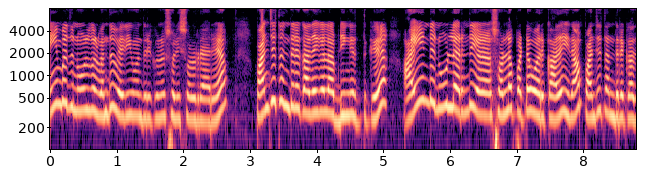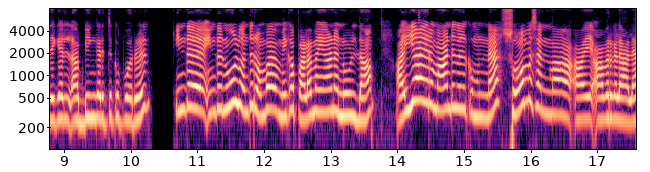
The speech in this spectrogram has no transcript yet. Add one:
ஐம்பது நூல்கள் வந்து வெளியே வந்திருக்குன்னு சொல்லி சொல்கிறாரு பஞ்சதந்திர கதைகள் அப்படிங்கிறதுக்கு ஐந்து நூல்லேருந்து எ- சொல்லப்பட்ட ஒரு கதை தான் பஞ்சதந்திர கதைகள் அப்படிங்கிறதுக்கு பொருள். இந்த இந்த நூல் வந்து ரொம்ப மிக பழமையான நூல் தான் ஐயாயிரம் ஆண்டுகளுக்கு முன்ன சோமசன்மா அவர்களால்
